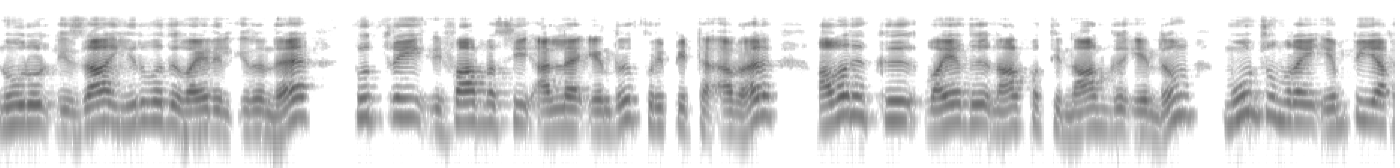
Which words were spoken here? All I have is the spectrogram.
நூருல் இசா 20 வயதில் இருந்த புத்ரி ரிஃபார்மசி அல்ல என்று குறிப்பிட்ட அவர், அவருக்கு வயது 44 என்றும், மூன்று முறை எம்பியாக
